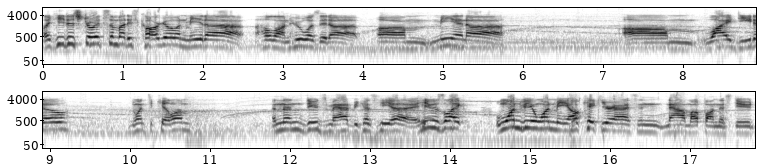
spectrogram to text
Like, he destroyed somebody's cargo and me uh, hold on, who was it? Uh, um, me and, uh, um, Ydito went to kill him. And then dude's mad because he, uh, he was like, 1v1 me, I'll kick your ass, and now I'm up on this dude.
